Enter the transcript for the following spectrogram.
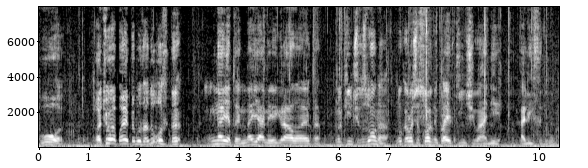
Вот. А что я поэтому задумался-то? На этой, на яме играла это, ну, Кинчев Зона, ну, короче, сольный проект Кинчева, они Алисы группы.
